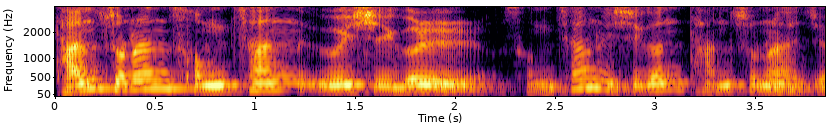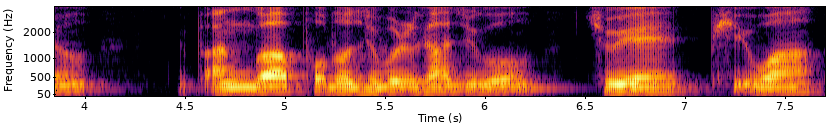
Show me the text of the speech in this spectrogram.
단순한 성찬 의식을 성찬 의식은 단순하죠. 빵과 포도즙을 가지고 주의 피와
